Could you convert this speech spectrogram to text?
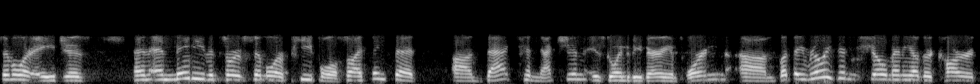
similar ages and and maybe even sort of similar people. So I think that uh, that connection is going to be very important. Um, but they really didn't show many other cards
